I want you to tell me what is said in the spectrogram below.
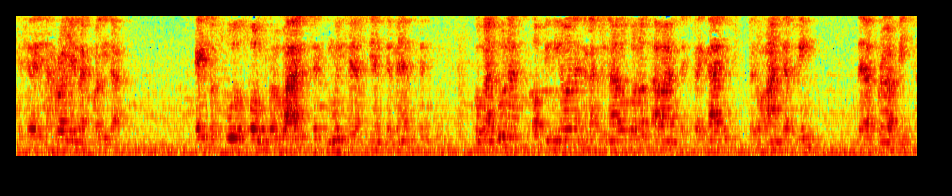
que se desarrolla en la actualidad. Eso pudo comprobarse muy fehacientemente con algunas opiniones relacionadas con los avances precarios, pero avance al fin, de las pruebas PISA.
